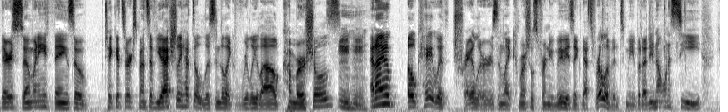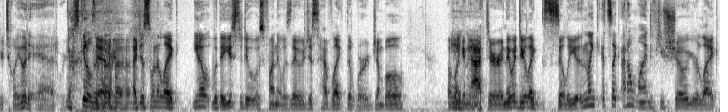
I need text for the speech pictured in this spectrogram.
there's so many things. So tickets are expensive. You actually have to listen to like really loud commercials. Mhm. And I'm okay with trailers and like commercials for new movies. Like that's relevant to me, but I do not want to see your Toyota ad or your Skittles ad. Or, I just want to like, you know, what they used to do. It was fun. It was they would just have like the word jumble of like Mhm. an actor, and they would do like silly and like it's like I don't mind if you show your like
